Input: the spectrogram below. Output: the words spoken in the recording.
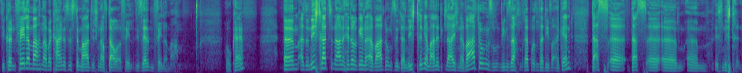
Sie können Fehler machen, aber keine systematischen auf Dauer dieselben Fehler machen. Okay? Ähm, also nicht rationale heterogene Erwartungen sind da nicht drin. Die haben alle die gleichen Erwartungen. Ist, wie gesagt, ein repräsentativer Agent. Das, äh, das äh, ähm, ähm, ist nicht drin.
